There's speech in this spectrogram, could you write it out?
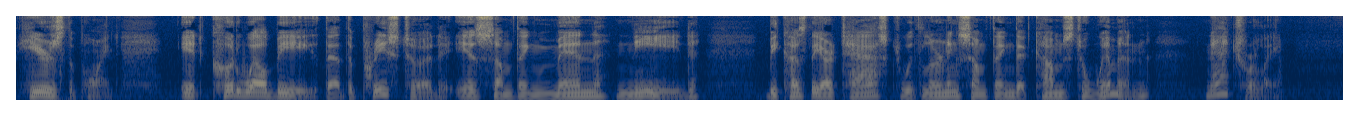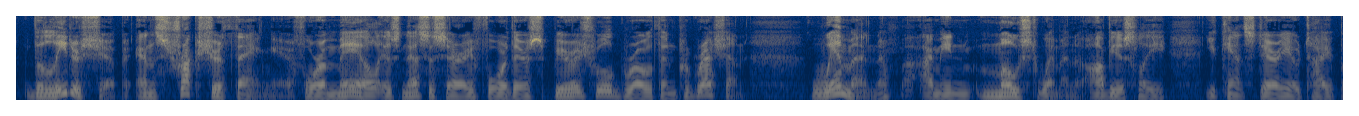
Here's the point it could well be that the priesthood is something men need because they are tasked with learning something that comes to women naturally. The leadership and structure thing for a male is necessary for their spiritual growth and progression women, I mean, most women, obviously you can't stereotype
